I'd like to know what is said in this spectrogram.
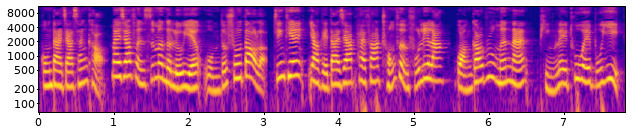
供大家参考。卖家粉丝们的留言我们都收到了，今天要给大家派发宠粉福利啦！广告入门难，品类突围不易，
